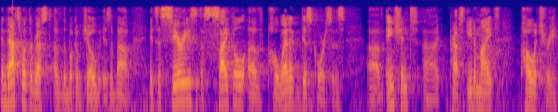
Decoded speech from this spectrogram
And that's what the rest of the book of Job is about. It's a series, it's a cycle of poetic discourses, uh, of ancient, uh, perhaps Edomite poetry,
